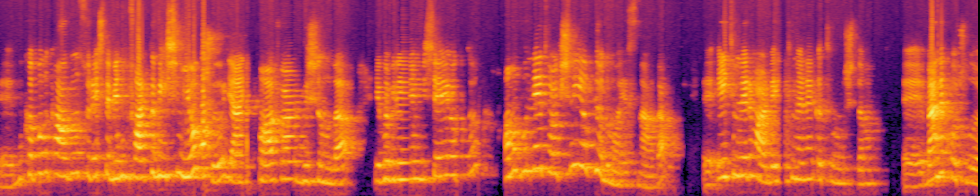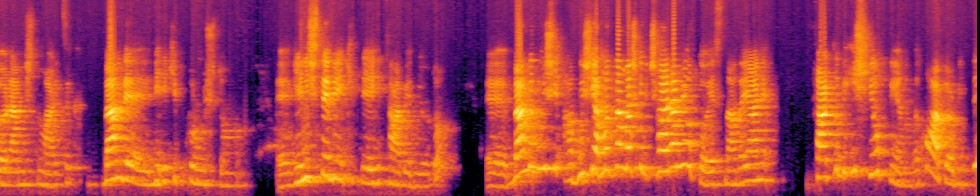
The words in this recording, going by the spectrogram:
E, bu kapalı kaldığı süreçte benim farklı bir işim yoktu. Yani kuaför dışında yapabileceğim bir şey yoktu. Ama bu network işini yapıyordum o esnada. E, eğitimleri vardı, eğitimlerine katılmıştım. E, ben de koçluğu öğrenmiştim artık. Ben de bir ekip kurmuştum. E, geniş de bir kitleye hitap ediyordum. E, ben de bu işi, bu işi yapmaktan başka bir çarem yoktu o esnada. Yani farklı bir iş yoktu yanında. Kuaför bitti.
